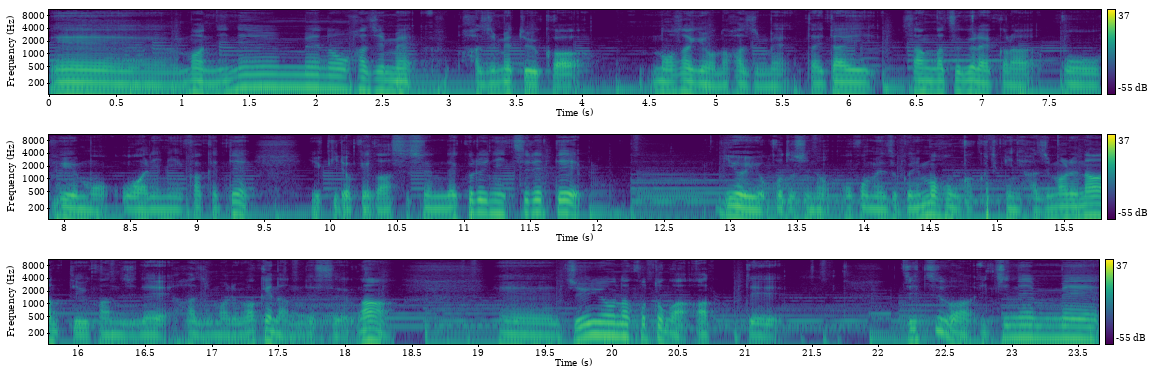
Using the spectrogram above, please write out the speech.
えー、まあ2年目の初め初めというか農作業の始めだいたい3月ぐらいからこう冬も終わりにかけて雪解けが進んでくるにつれていよいよ今年のお米作りも本格的に始まるなっていう感じで始まるわけなんですが、えー、重要なことがあって実は1年目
